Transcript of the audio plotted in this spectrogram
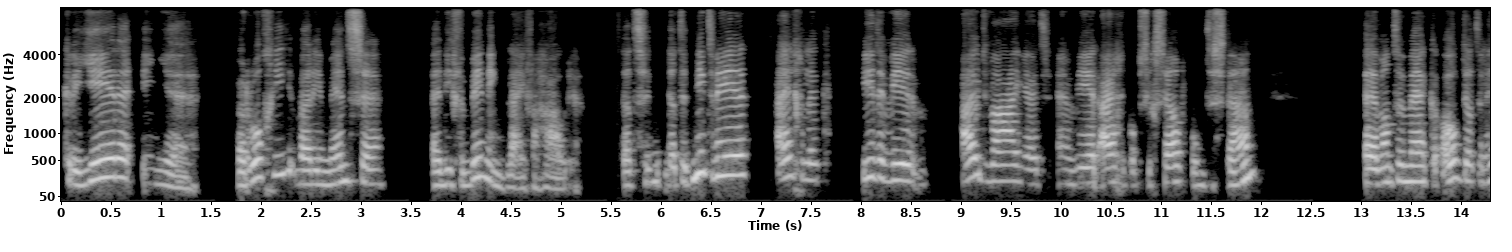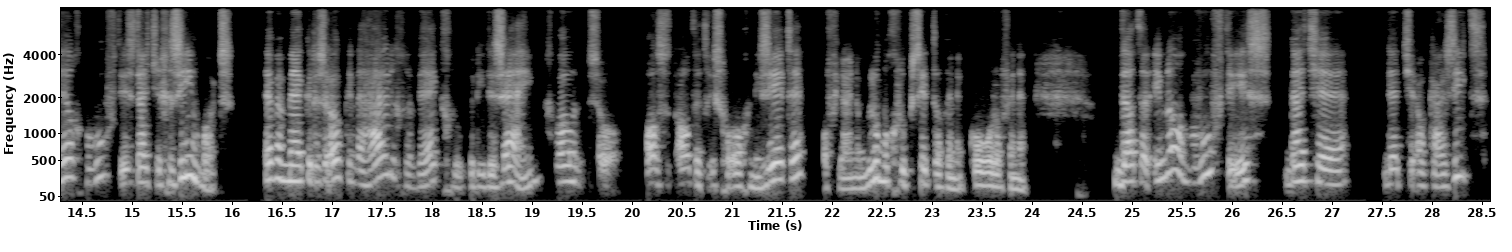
creëren in je parochie waarin mensen uh, die verbinding blijven houden? Dat, ze, dat het niet weer eigenlijk ieder weer uitwaaiert en weer eigenlijk op zichzelf komt te staan. Eh, want we merken ook dat er heel behoefte is dat je gezien wordt. We merken dus ook in de huidige werkgroepen die er zijn, gewoon zoals het altijd is georganiseerd, hè, of je in een bloemengroep zit of in een koor of in een. Dat er enorm behoefte is dat je, dat je elkaar ziet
